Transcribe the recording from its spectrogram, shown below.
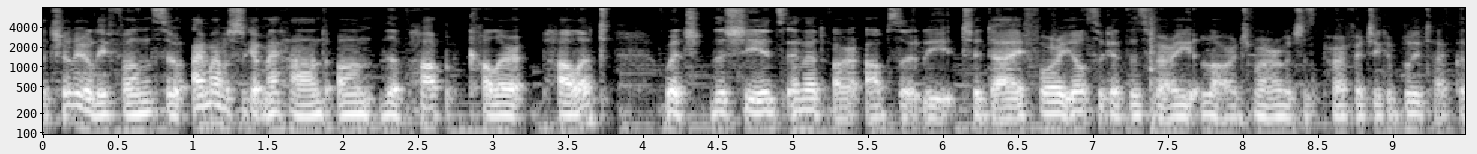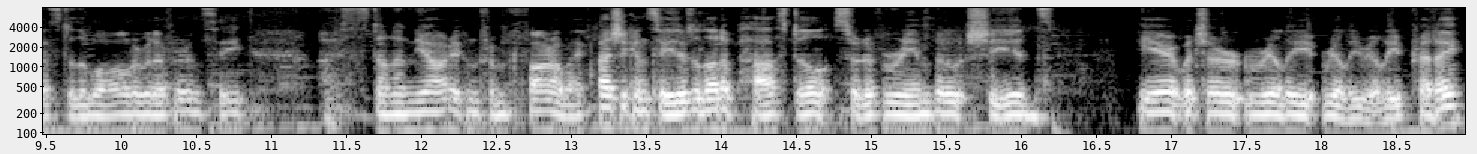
it's really, really fun. So I managed to get my hand on the Pop Color palette which the shades in it are absolutely to die for. You also get this very large mirror, which is perfect. You can probably tack this to the wall or whatever and see stunning you are even from far away. As you can see, there's a lot of pastel sort of rainbow shades here, which are really, really, really pretty.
